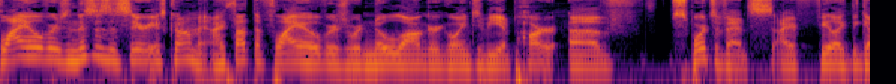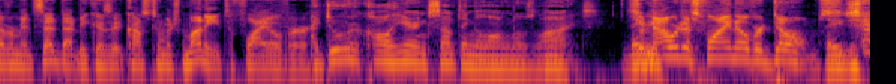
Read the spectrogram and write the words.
flyovers, and this is a serious comment. I thought the flyovers were no longer going to be a part of sports events. I feel like the government said that because it costs too much money to fly over. I do recall hearing something along those lines. so now we're just flying over domes. they just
